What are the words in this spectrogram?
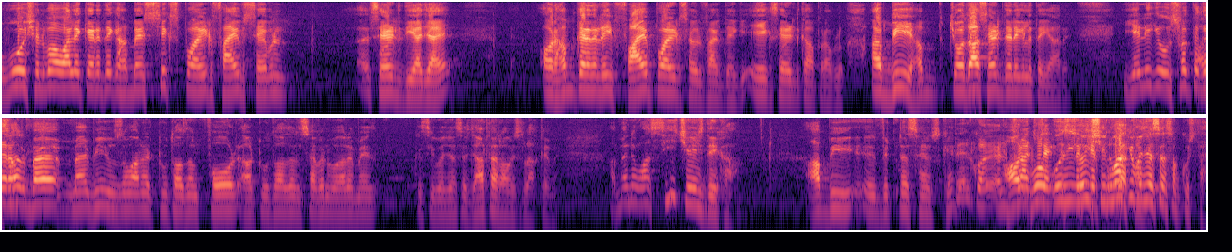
वो शिलवा वाले कह रहे थे कि हमें six point five seven cent दिया जाए। और हम कह रहे फाइव पॉइंट सेवन फाइव देंगे एक सेंट का प्रॉब्लम अभी हम चौदह सेंट देने के लिए तैयार हैं। ये नहीं कि उस वक्त अगर सर मैं मैं भी उस ज़माने 2004 और 2007 वगैरह में किसी वजह से जाता रहा हूँ इस इलाके में। अब मैंने वहाँ सी चेंज देखा। आप भी विटनेस हैं उसके। बिल्कुल और वो शिनवा की वजह से सब कुछ था।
